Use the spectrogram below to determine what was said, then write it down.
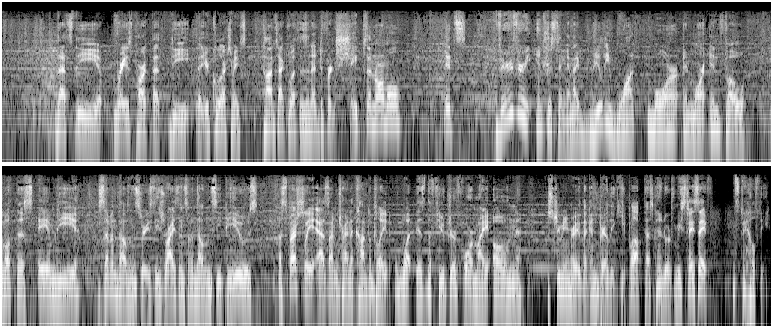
That's the raised part that the that your cooler actually makes contact with is in a different shape than normal. It's very very interesting and I really want more and more info about this AMD 7000 series, these Ryzen 7000 CPUs, especially as I'm trying to contemplate what is the future for my own streaming rig that can barely keep up. That's going to do it for me. Stay safe and stay healthy.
